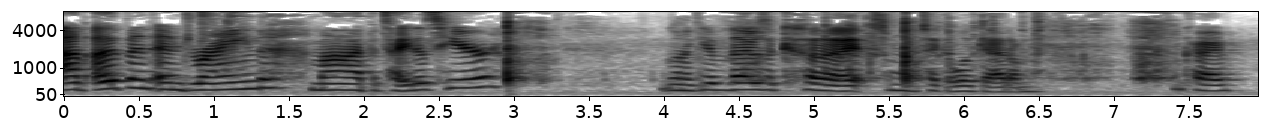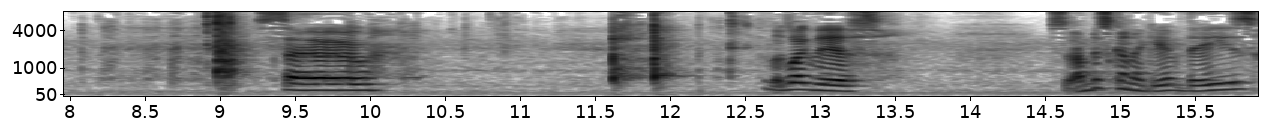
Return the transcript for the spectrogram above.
I've opened and drained my potatoes here. I'm gonna give those a cut, so I'm gonna take a look at them. Okay. So, look like this. So I'm just gonna give these,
